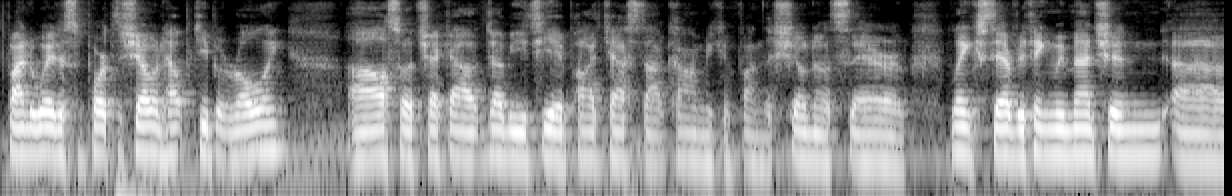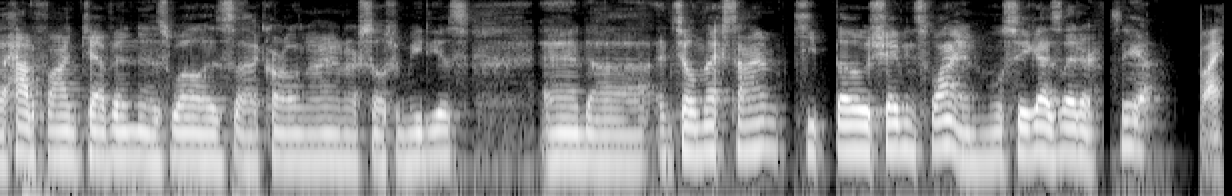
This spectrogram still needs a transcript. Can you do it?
find a way to support the show and help keep it rolling. Uh, also, check out WTApodcast.com. You can find the show notes there, links to everything we mentioned, uh, how to find Kevin, as well as uh, Carl and I on our social medias. And uh, until next time, keep those shavings flying. We'll see you guys later. See ya. Bye.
